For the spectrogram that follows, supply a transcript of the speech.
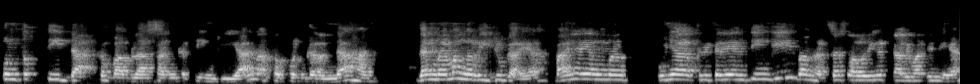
untuk tidak kebablasan ketinggian ataupun kerendahan. Dan memang ngeri juga ya, banyak yang punya kriteria yang tinggi banget. Saya selalu ingat kalimat ini ya.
